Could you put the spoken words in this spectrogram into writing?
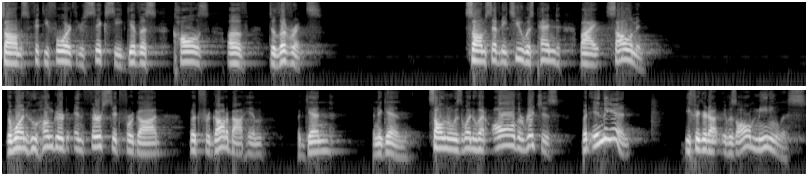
Psalms 54 through 60 give us calls of deliverance. Psalm 72 was penned by Solomon, the one who hungered and thirsted for God, but forgot about him again and again. Solomon was the one who had all the riches, but in the end, he figured out it was all meaningless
